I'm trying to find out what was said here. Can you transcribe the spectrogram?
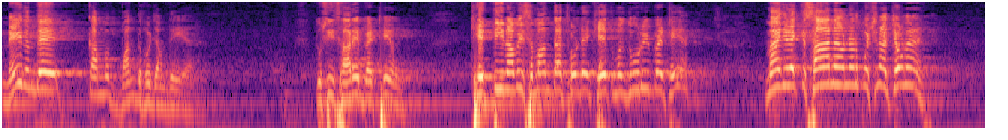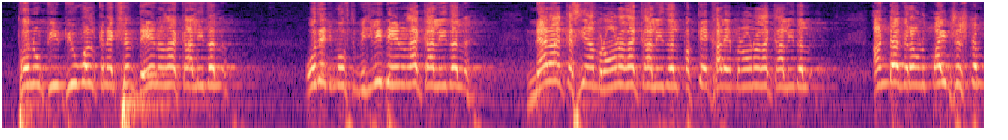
ਨਹੀਂ ਦਿੰਦੇ, ਕੰਮ ਬੰਦ ਹੋ ਜਾਂਦੇ ਆ ਤੁਸੀਂ ਸਾਰੇ ਬੈਠੇ ਹੋ। ਖੇਤੀ ਨਾਲ ਵੀ ਸੰਬੰਧ ਹੈ, ਤੁਹਾਡੇ ਖੇਤ ਮਜ਼ਦੂਰ ਵੀ ਬੈਠੇ ਆ ਮੈਂ ਜਿਹੜੇ ਕਿਸਾਨ ਆ ਉਹਨਾਂ ਨੂੰ ਪੁੱਛਣਾ ਚਾਹਣਾ ਤੁਹਾਨੂੰ ਟੀ- ਟਿਊਬਵੈੱਲ ਕਨੈਕਸ਼ਨ ਦੇਣ ਵਾਲਾ ਅਕਾਲੀ ਦਲ, ਉਹਦੇ 'ਚ ਮੁਫਤ ਬਿਜਲੀ ਦੇਣ ਵਾਲਾ ਅਕਾਲੀ ਦਲ ਨਹਿਰਾਂ ਕਸੀਆਂ ਬਣਾਉਣ ਵਾਲਾ ਅਕਾਲੀ ਦਲ, ਪੱਕੇ ਖਾਲੇ ਬਣਾਉਣ ਵਾਲਾ Akali Dal underground pipe system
